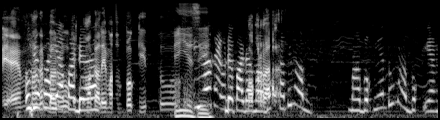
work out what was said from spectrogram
Ya emang Udah kan kayak baru pada- pertama kali mabok gitu. iya sih. Iya kayak udah pada Norak. mabok tapi mab- maboknya tuh mabok yang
